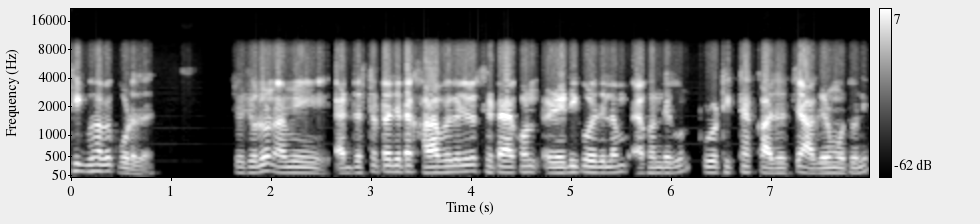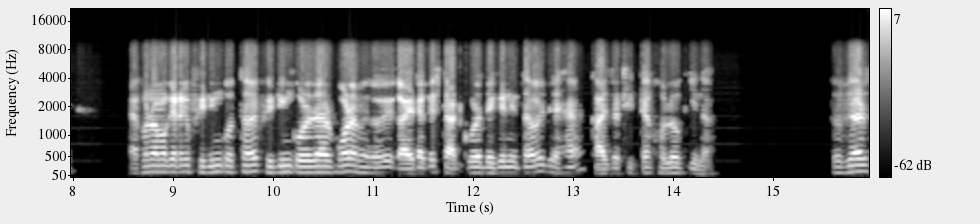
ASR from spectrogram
ঠিকভাবে করে দেয়। তো চলুন আমি অ্যাডজাস্টারটা যেটা খারাপ হয়ে গেছিল সেটা এখন রেডি করে দিলাম। এখন দেখুন পুরো ঠিকঠাক কাজ হচ্ছে আগের মতনই। এখন আমাকে এটাকে ফিটিং করতে হবে। ফিটিং করে দেওয়ার পর আমি গাড়িটাকে স্টার্ট করে দেখে নিতে হবে যে হ্যাঁ কাজটা ঠিকঠাক হলো কি না তো ভিউয়ার্স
